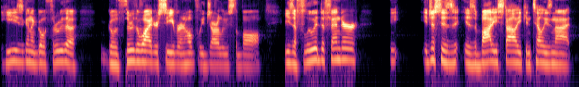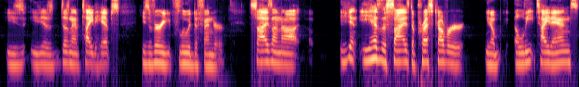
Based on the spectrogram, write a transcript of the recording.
he's gonna go through the go through the wide receiver and hopefully jar loose the ball. He's a fluid defender. He, it just is his body style. You can tell he's not. He's he has, doesn't have tight hips. He's a very fluid defender. Size on uh, he can he has the size to press cover. You know, elite tight ends.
